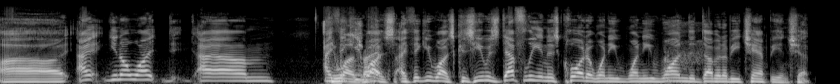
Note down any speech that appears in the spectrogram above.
Uh, I you know what? Um, I He think was, he right? was. I think he was because he was definitely in his quarter when he when he won the WWE Championship.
